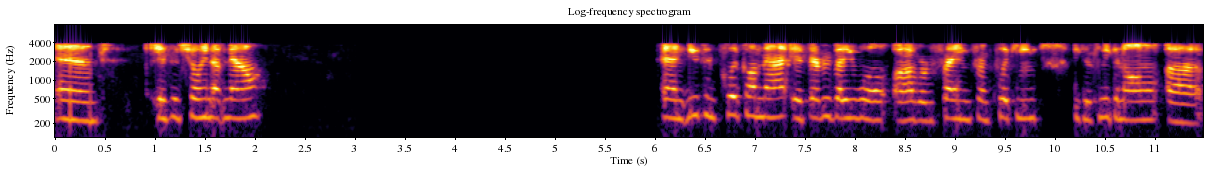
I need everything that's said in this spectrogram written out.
And is it showing up now? And you can click on that if everybody will uh, refrain from clicking because we can all uh,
